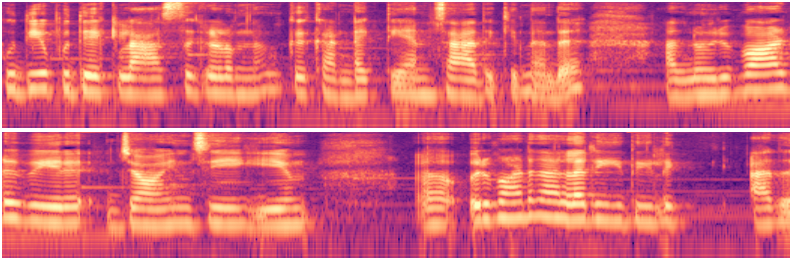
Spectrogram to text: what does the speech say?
പുതിയ പുതിയ ക്ലാസ്സുകളും നമുക്ക് കണ്ടക്ട് ചെയ്യാൻ സാധിക്കുന്നത്. അതിനൊരുപാട് പേര് ജോയിൻ ചെയ്യുകയും ഒരുപാട് നല്ല രീതിയിൽ അത്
